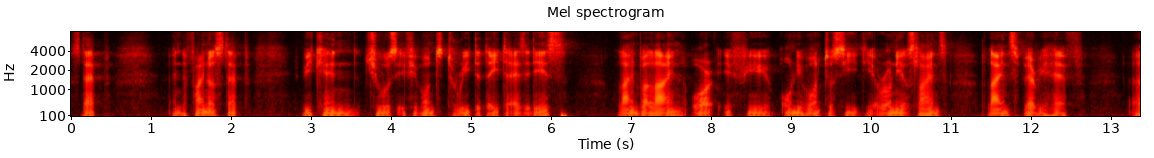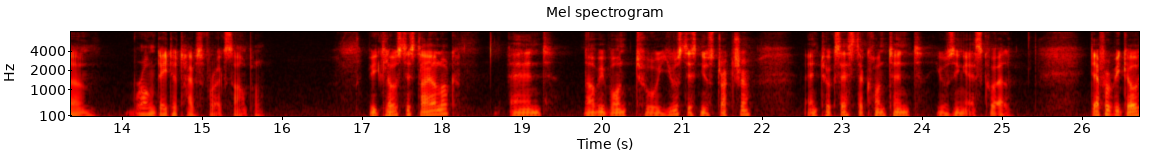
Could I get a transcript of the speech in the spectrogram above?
step in the final step we can choose if you want to read the data as it is line by line or if we only want to see the erroneous lines, lines where we have um, wrong data types for example. We close this dialog and now we want to use this new structure and to access the content using SQL. Therefore we go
